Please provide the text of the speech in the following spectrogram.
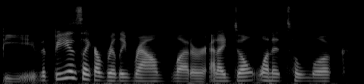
B. The B is like a really round letter, and I don't want it to look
